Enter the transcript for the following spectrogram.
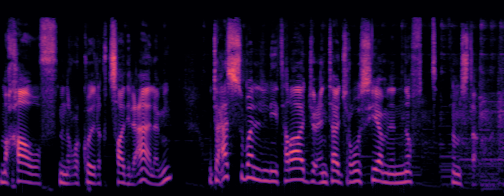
مخاوف من الركود الاقتصادي العالمي وتحسبا لتراجع إنتاج روسيا من النفط في المستقبل.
